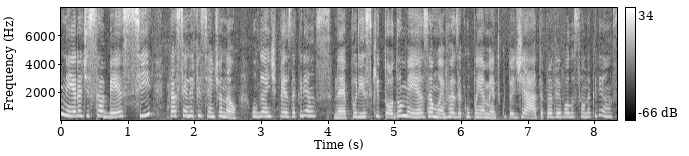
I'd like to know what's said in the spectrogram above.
maneira de saber se está sendo eficiente ou não? O ganho de peso da criança, né? Por isso que todo mês a mãe vai fazer acompanhamento com o pediatra para ver a evolução da criança.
